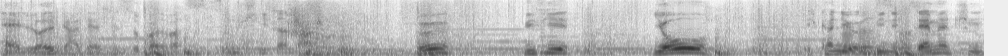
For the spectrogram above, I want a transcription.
Hey, lol, da hat ja jetzt sogar was. So eine Schießanlage. Äh, wie viel? Yo! Ich kann die Aber irgendwie nicht damagen.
